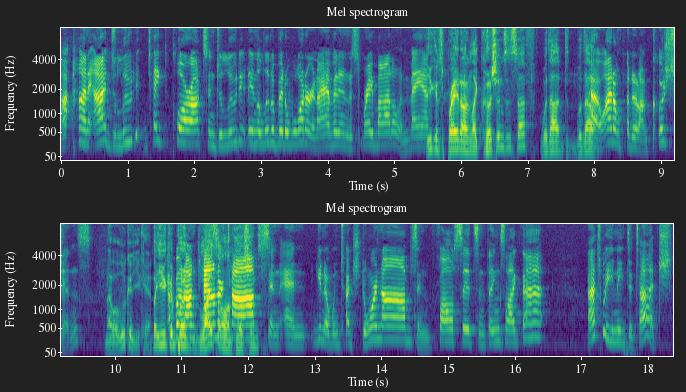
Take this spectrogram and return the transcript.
I, honey. I dilute it. Take the Clorox and dilute it in a little bit of water, and I have it in a spray bottle. And man, you can spray it on like cushions and stuff without without. no, I don't put it on cushions. Melaleuca you can. But you can but put on Lysol on countertops cushions. and and you know when you touch doorknobs and faucets and things like that. That's where you need to touch.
